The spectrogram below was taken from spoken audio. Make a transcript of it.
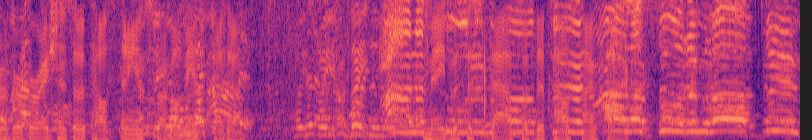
reverberations of the Palestinian struggle, the Intifada. Made with the staff of the Palestine flag. على السور مرابطين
